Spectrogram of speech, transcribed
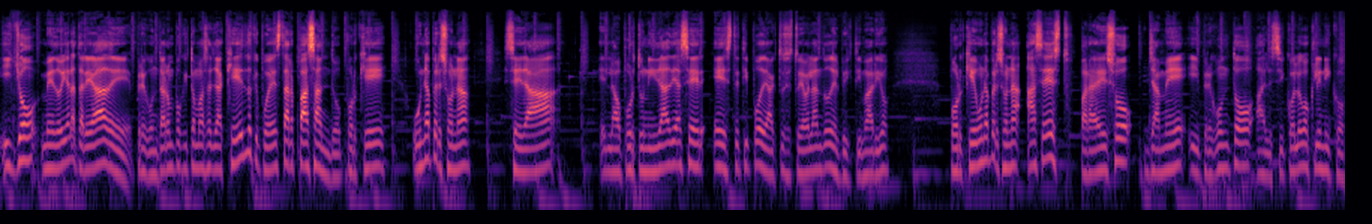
Y yo me doy a la tarea de preguntar un poquito más allá qué es lo que puede estar pasando, porque una persona se da la oportunidad de hacer este tipo de actos, estoy hablando del victimario, ¿Por qué una persona hace esto? Para eso llamé y pregunto al psicólogo clínico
